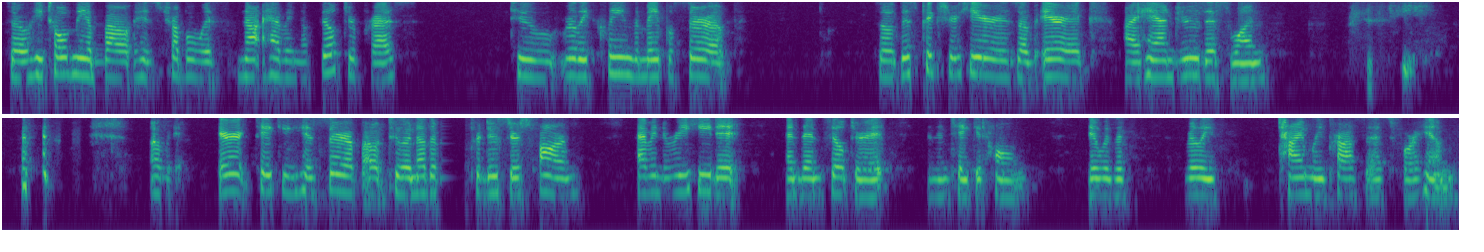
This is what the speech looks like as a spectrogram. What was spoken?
So he told me about his trouble with not having a filter press to really clean the maple syrup. So this picture here is of Eric. I hand drew this one of Eric taking his syrup out to another producer's farm, having to reheat it and then filter it and then take it home. It was a really timely process for him.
